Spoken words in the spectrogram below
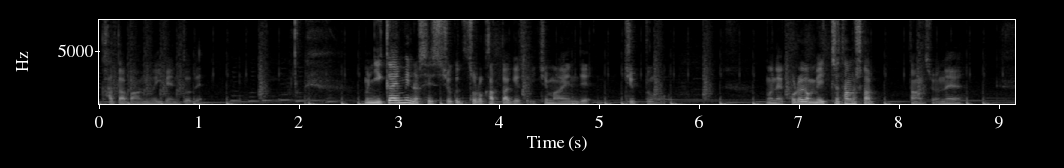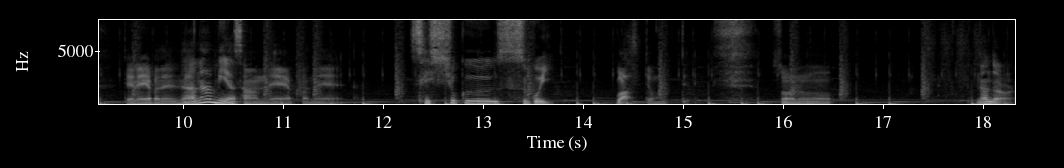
型番のイベントで2回目の接触でそれ買ったわけですよ。1万円で。10分を。もうねこれがめっちゃ楽しかったんですよね。でねやっぱね七宮さんねやっぱね接触すごいわって思って。そのなんだろうな。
